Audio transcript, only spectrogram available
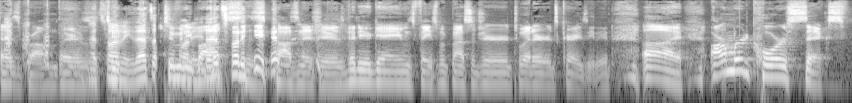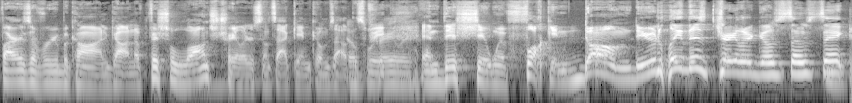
That's a problem. There's That's too, funny. That's too many funny. That's bots funny. is causing issues. Video games, Facebook Messenger, Twitter. It's crazy, dude. Uh, Armored Core Six: Fires of Rubicon got an official launch trailer since that game comes out this week, trailer. and this shit went fucking dumb, dude. Like this trailer goes so sick.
